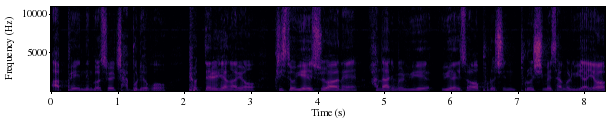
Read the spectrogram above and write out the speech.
앞에 있는 것을 잡으려고 표대를 향하여 그리스도 예수 안에 하나님을 위해 위해서 부르신 부르심의 상을 위하여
